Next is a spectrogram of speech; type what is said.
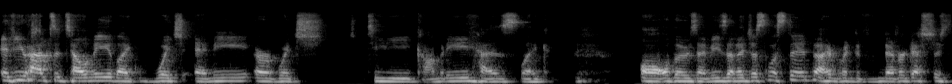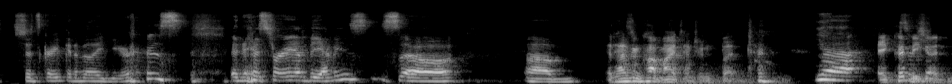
if you had to tell me like which Emmy or which TV comedy has like all those Emmys that I just listed, I would have never guessed Sch- Schitt's Creek in a million years in the history of the Emmys. So, um, It hasn't caught my attention, but yeah, it could So be he- good.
